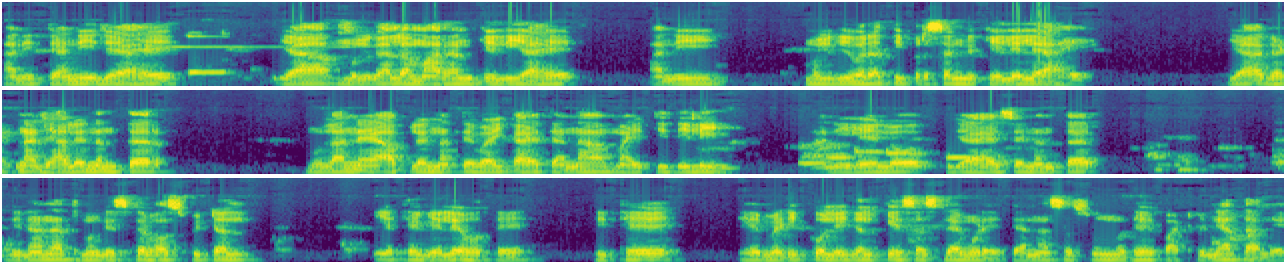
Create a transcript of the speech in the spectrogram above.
आणि त्यांनी जे आहे या मुलगाला मारहाण केली आहे. आणि मुलगीवर अतिप्रसंग केलेले आहे. या घटना झाल्यानंतर मुलाने आपले नातेवाईक आहे त्यांना माहिती दिली आणि हे लोक जे आहे से नंतर दीनानाथ मंगेशकर हॉस्पिटल येथे गेले होते. तिथे हे मेडिको लिगल केस असल्यामुळे त्यांना ससूनमध्ये पाठविण्यात आले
